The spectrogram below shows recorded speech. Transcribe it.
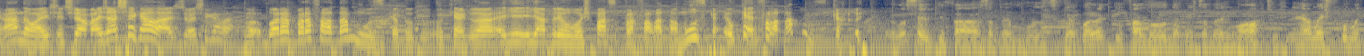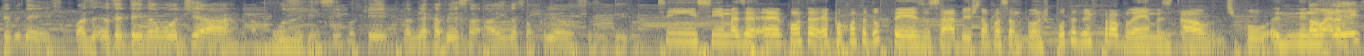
Ah, não, aí a gente já vai já chegar lá, a gente vai chegar lá. Bora, bora falar da música, do, do- que agora ele, ele abriu o espaço pra falar da música, eu quero falar da música. Eu não sei o que falar sobre a música. Agora que tu falou da questão das mortes, realmente ficou muito evidente. Mas eu tentei não odiar a música em si, porque na minha cabeça ainda são crianças, entende? Sim, sim, mas é, é conta, é por conta do peso, sabe? Eles estão passando por uns puta de uns problemas e tal. Tipo, n- não era. Talvez,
